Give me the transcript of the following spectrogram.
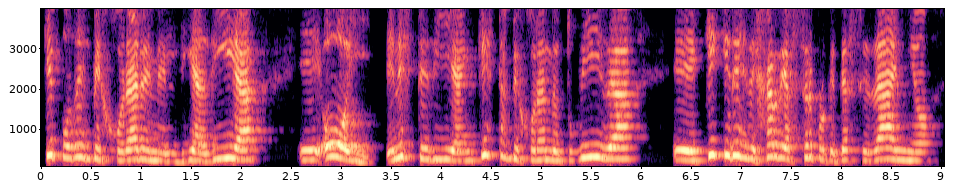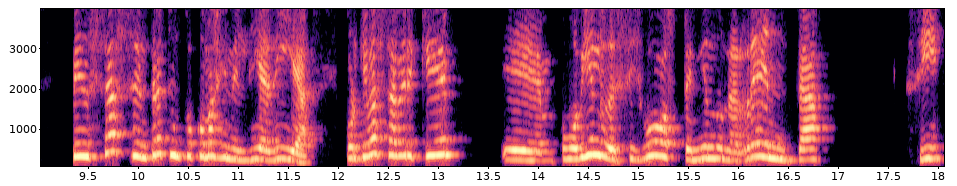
qué podés mejorar en el día a día, eh, hoy, en este día, en qué estás mejorando tu vida, eh, qué querés dejar de hacer porque te hace daño. Pensá, centrate un poco más en el día a día, porque vas a ver que, eh, como bien lo decís vos, teniendo una renta, ¿sí?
